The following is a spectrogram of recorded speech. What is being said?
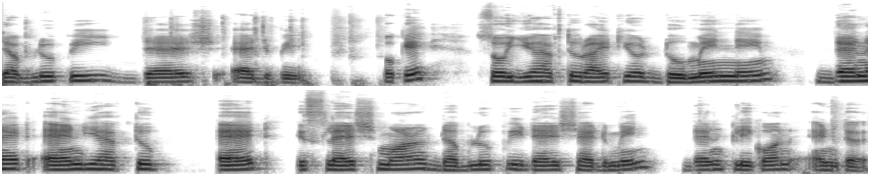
wp dash admin okay? So you have to write your domain name. Then at end you have to add slash mark wp dash admin then click on enter.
